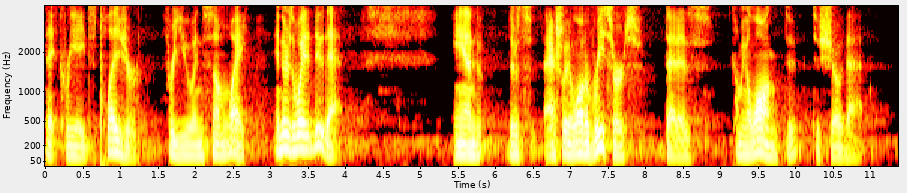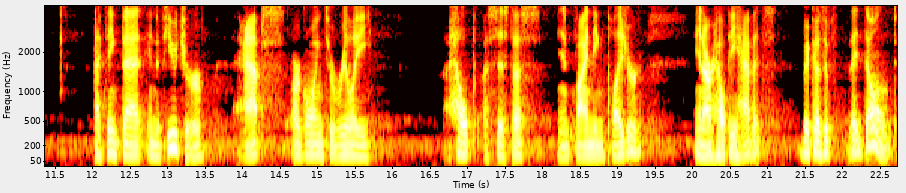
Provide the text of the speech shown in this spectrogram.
that creates pleasure for you in some way. And there's a way to do that. And there's actually a lot of research that is coming along to, to show that. I think that in the future, apps are going to really help assist us in finding pleasure in our healthy habits. Because if they don't,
